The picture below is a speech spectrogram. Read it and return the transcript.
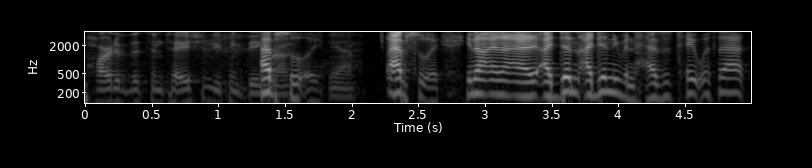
part of the temptation? Do you think being around- Absolutely. yeah. Absolutely. You know, and I, I didn't I didn't even hesitate with that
